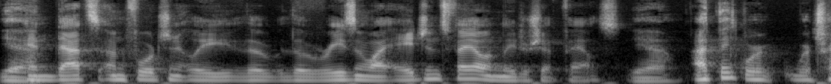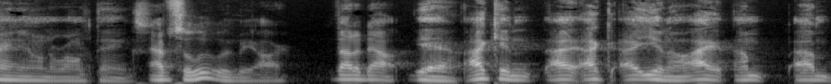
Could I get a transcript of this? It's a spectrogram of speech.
Yeah. and that's unfortunately the the reason why agents fail and leadership fails yeah. I think we're we're training on the wrong things. absolutely we are without a doubt Yeah, I can. I, I, I, you know, I, I'm, I'm,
